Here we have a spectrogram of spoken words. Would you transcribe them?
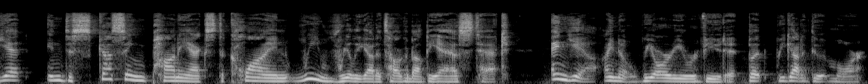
yet, in discussing Pontiac's decline, we really gotta talk about the Aztek. And yeah, I know, we already reviewed it, but we gotta do it more.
